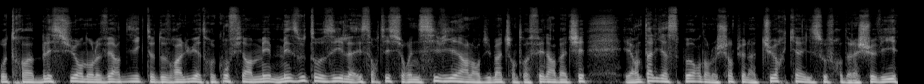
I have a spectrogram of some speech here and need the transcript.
Autre blessure dont le verdict devra lui être confirmé, Mesut Ozil est sorti sur une civière lors du match entre Fenerbahçe et Antalya Sport dans le championnat turc. Il souffre de la cheville.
